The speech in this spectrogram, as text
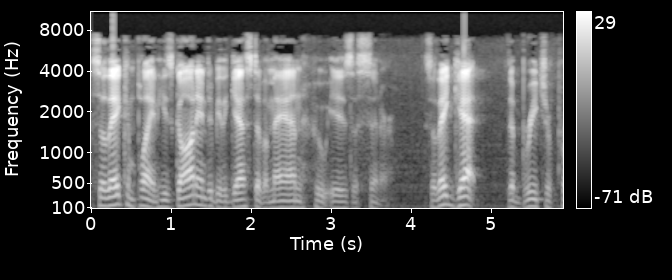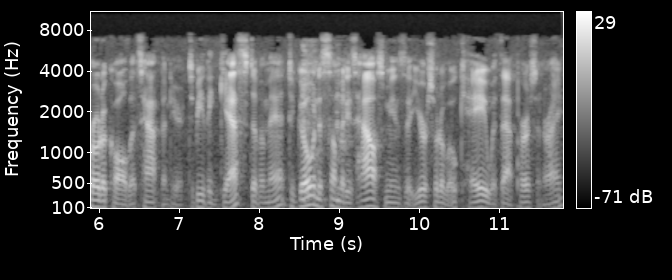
So they complain, He's gone in to be the guest of a man who is a sinner. So they get the breach of protocol that's happened here. To be the guest of a man, to go into somebody's house means that you're sort of okay with that person, right?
